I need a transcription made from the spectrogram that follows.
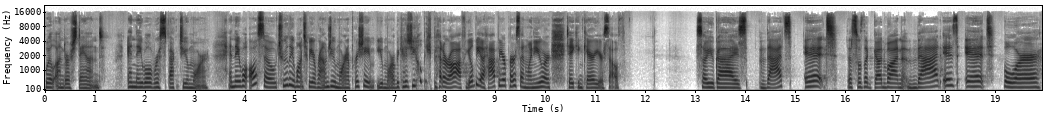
will understand. and they will respect you more. And they will also truly want to be around you more and appreciate you more because you'll be better off. You'll be a happier person when you are taking care of yourself. So, you guys, that's it. This was a good one. That is it for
